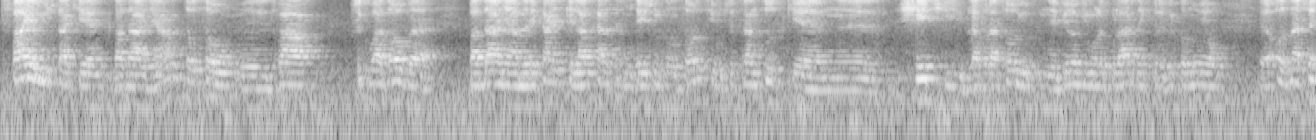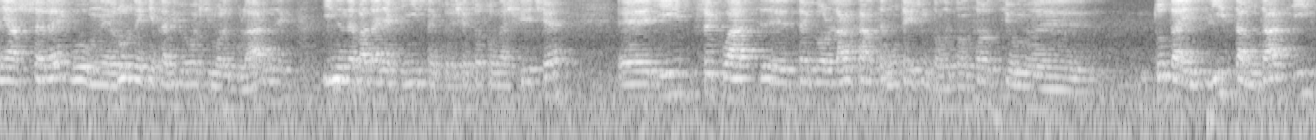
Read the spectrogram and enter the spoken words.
Trwają już takie badania. To są y, dwa przykładowe badania amerykańskie Lung Cancer Mutation Consortium czy francuskie y, sieci laboratoriów biologii molekularnej, które wykonują oznaczenia szeregu różnych nieprawidłowości molekularnych inne badania kliniczne, które się toczą na świecie. E, I przykład e, tego Lung Cancer Mutation Consortium, e, tutaj lista mutacji,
